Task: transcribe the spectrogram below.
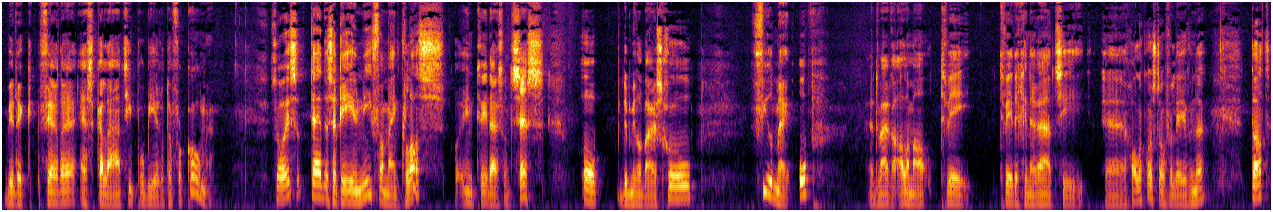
wil ik verdere escalatie proberen te voorkomen. Zo is het tijdens een reunie van mijn klas in 2006 op de middelbare school viel mij op, het waren allemaal twee tweede generatie eh, Holocaust-overlevenden, dat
